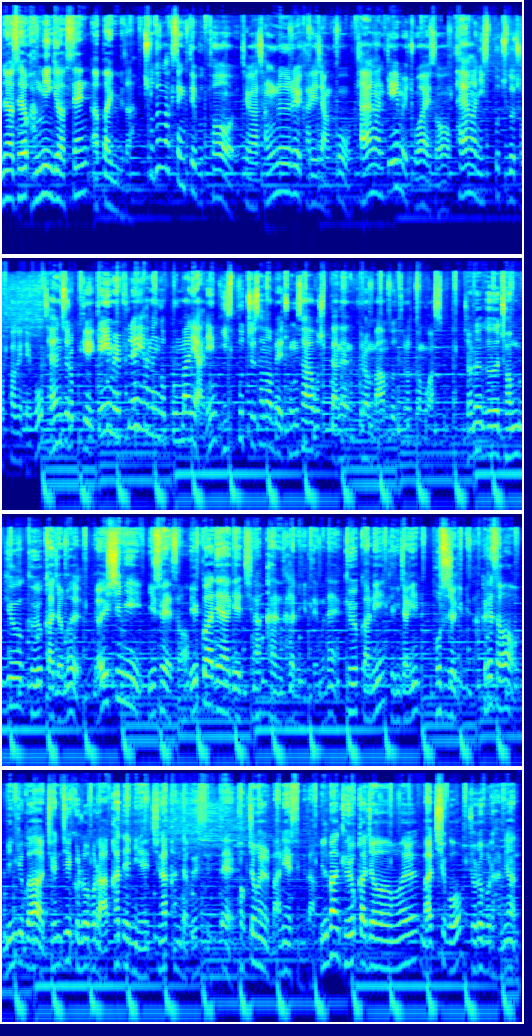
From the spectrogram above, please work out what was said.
안녕하세요. 강민규 학생 아빠입니다. 초등학생 때부터 제가 장르를 가리지 않고 다양한 게임을 좋아해서 다양한 e스포츠도 접하게 되고 자연스럽게 게임을 플레이하는 것뿐만이 아닌 e스포츠 산업에 종사하고 싶다는 그런 마음도 들었던 것 같습니다. 저는 그 정규 교육 과정을 열심히 이수해서 일과 대학에 진학한 사람이기 때문에 교육관이 굉장히 보수적입니다. 그래서 민규가 젠지 글로벌 아카데미에 진학한다고 했을 때 걱정을 많이 했습니다. 일반 교육 과정을 마치고 졸업을 하면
